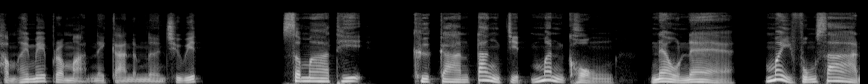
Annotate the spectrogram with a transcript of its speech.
ทำให้ไม่ประมาทในการดำเนินชีวิต สมาธิคือการตั้งจิตมั่นคง แน่วแน่ ไม่ฟุ้งซ่าน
